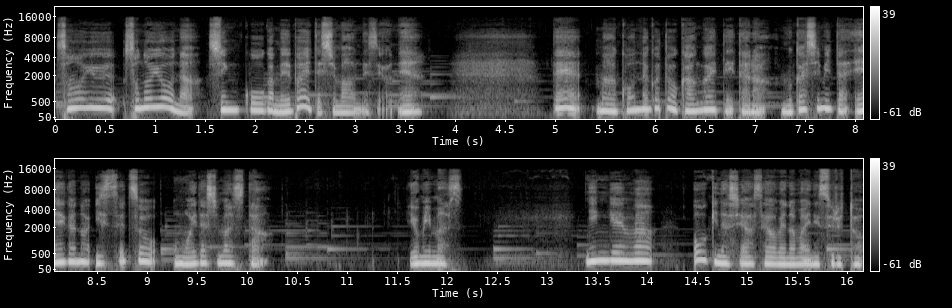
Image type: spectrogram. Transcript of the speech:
そういうそのような信仰が芽生えてしまうんですよね。でまあこんなことを考えていたら昔見た映画の一節を思い出しました読みます人間は大きな幸せを目の前にすると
